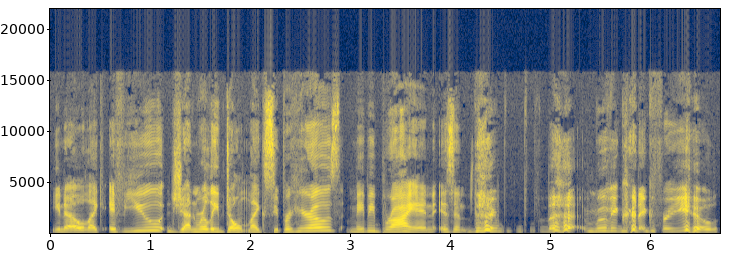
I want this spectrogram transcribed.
You know, like if you generally don't like superheroes, maybe Brian isn't the, the movie critic for you.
